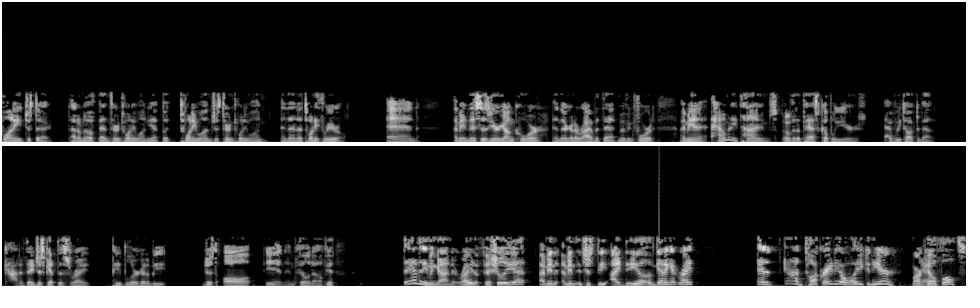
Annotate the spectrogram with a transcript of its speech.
20, just a, I don't know if Ben turned 21 yet, but 21 just turned 21, and then a 23 year old. And I mean, this is your young core, and they're going to ride with that moving forward. I mean, how many times over the past couple years have we talked about, God, if they just get this right, people are going to be just all in in Philadelphia. They haven't even gotten it right officially yet. I mean, I mean, it's just the idea of getting it right. And God, talk radio, all you can hear, Markelle Fultz.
